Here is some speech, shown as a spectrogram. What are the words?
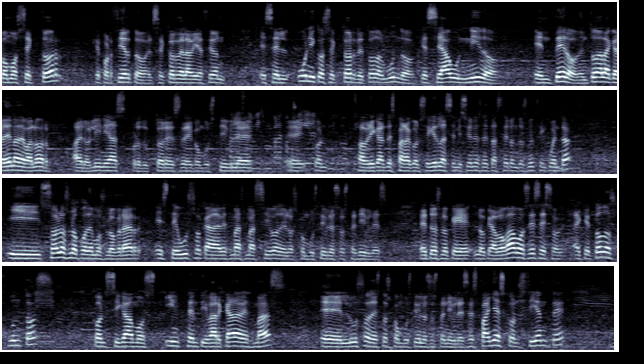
Como sector, que por cierto, el sector de la aviación es el único sector de todo el mundo que se ha unido entero en toda la cadena de valor, aerolíneas, productores de combustible, eh, fabricantes para conseguir las emisiones netas cero en 2050 y solos no podemos lograr este uso cada vez más masivo de los combustibles sostenibles. Entonces lo que, lo que abogamos es eso, que todos juntos consigamos incentivar cada vez más el uso de estos combustibles sostenibles. España es consciente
